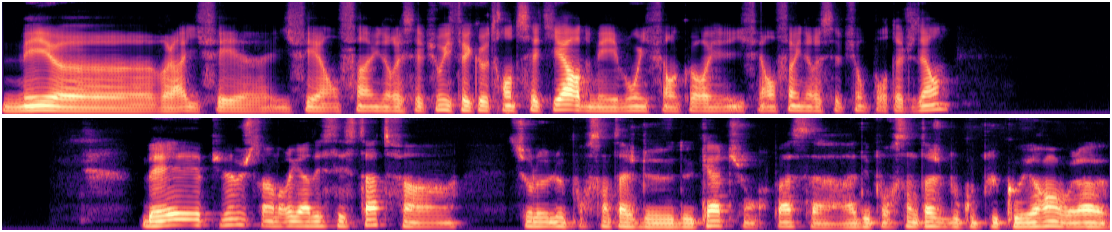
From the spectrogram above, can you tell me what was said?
Mais euh, voilà, il fait, euh, il fait enfin une réception. Il fait que 37 yards, mais bon, il fait encore, il fait enfin une réception pour touchdown. Mais puis même, je suis en train de regarder ses stats. Enfin, sur le, pourcentage de, de, catch, on repasse à, des pourcentages beaucoup plus cohérents. Voilà,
